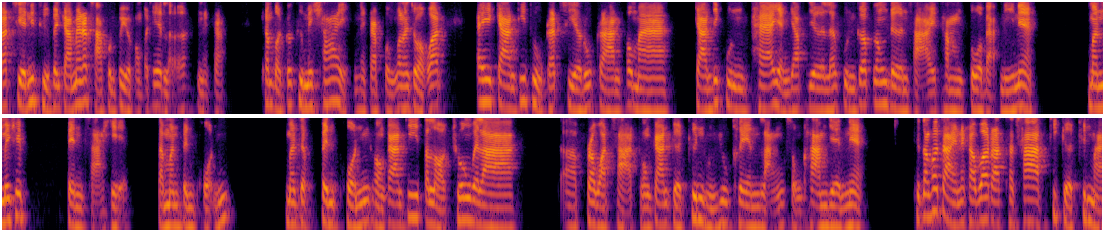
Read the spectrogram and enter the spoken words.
รัสเซียนี่ถือเป็นการไม่รักษาผลประโยชน์ของประเทศเหรอนะครับคำตอบก็คือไม่ใช่นะครับ ผมกำลังจะบอกว่าไอ้การที่ถูกรัสเซียรุกรานเข้ามา การที่คุณแพ้อย่างยับเยินแล้วคุณก็ต้องเดินสายทำตัวแบบนี้เนี่ย มันไม่ใช่เป็นสาเหตุ แต่มันเป็นผล มันจะเป็นผลของการที่ตลอดช่วงเวลาประวัติศาสตร์ของการเกิดขึ้นของยูเครนหลังสงครามเย็นเนี่ยคือต้องเข้าใจนะครับว่ารัฐชาติที่เกิดขึ้นใหม่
